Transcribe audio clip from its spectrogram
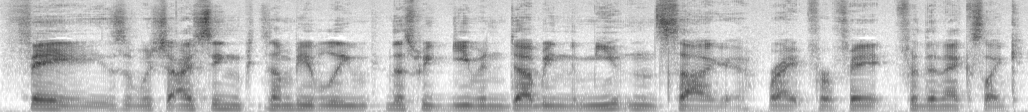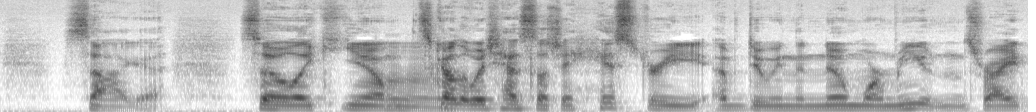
phase, which I've seen some people this week even dubbing the mutant saga, right? For fa- for the next like saga. So like you know, Scarlet Witch has such a history of doing the no more mutants, right?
